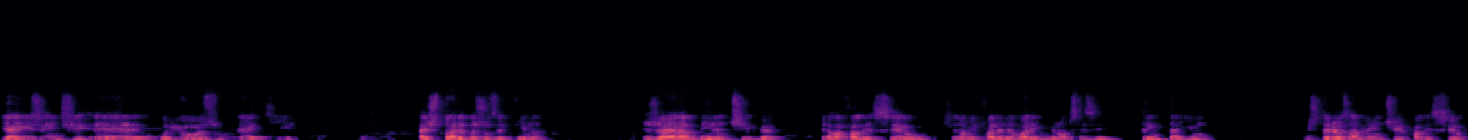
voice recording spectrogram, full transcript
E aí, gente, é, o curioso é que a história da Josefina já era bem antiga. Ela faleceu, se não me falha a memória, em 1931. Misteriosamente faleceu.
